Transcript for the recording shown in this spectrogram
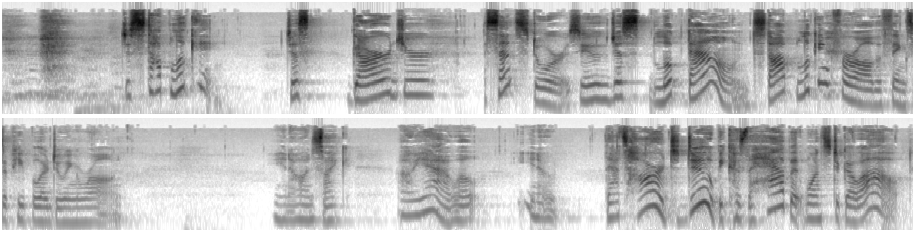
just stop looking. Just guard your sense doors. You just look down. Stop looking for all the things that people are doing wrong. You know, and it's like, oh, yeah, well, you know, that's hard to do because the habit wants to go out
